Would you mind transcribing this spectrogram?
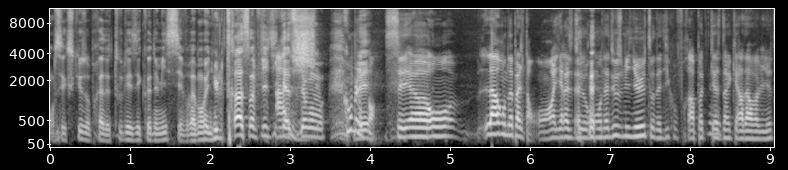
On s'excuse auprès de tous les économistes, c'est vraiment une ultra simplification. Complètement. C'est, euh, on- Là, on n'a pas le temps. On, il reste, on a 12 minutes. On a dit qu'on fera un podcast d'un quart d'heure, 20 minutes.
